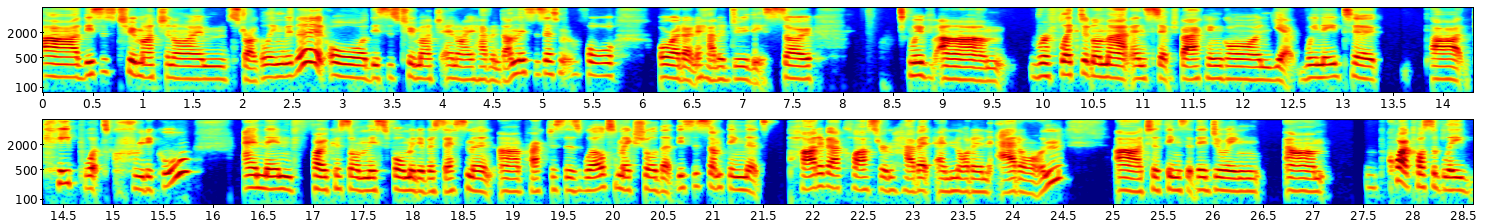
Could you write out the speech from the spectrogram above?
ah, this is too much and I'm struggling with it, or this is too much and I haven't done this assessment before, or I don't know how to do this. So we've um, reflected on that and stepped back and gone, yeah, we need to uh, keep what's critical and then focus on this formative assessment uh, practice as well to make sure that this is something that's part of our classroom habit and not an add on uh, to things that they're doing um, quite possibly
